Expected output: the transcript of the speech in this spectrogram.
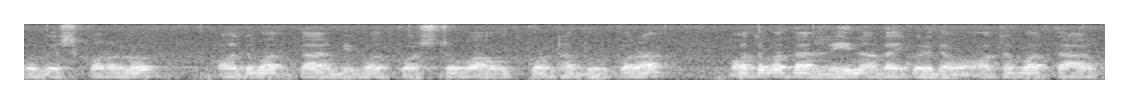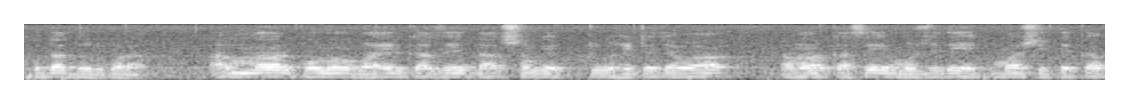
প্রবেশ করানো অথবা তার বিপদ, কষ্ট বা উৎকণ্ঠা দূর করা অথবা তার ঋণ আদায় করে দেওয়া অথবা তার ক্ষুধা দূর করা। আমার কোনো ভাইয়ের কাজে তার সঙ্গে একটু হেঁটে যাওয়া আমার কাছে মসজিদে এক মাস ইতেকাপ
